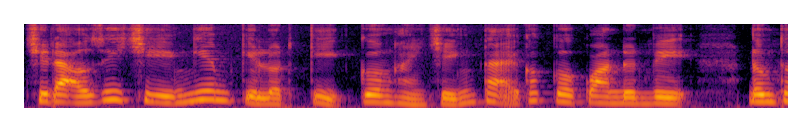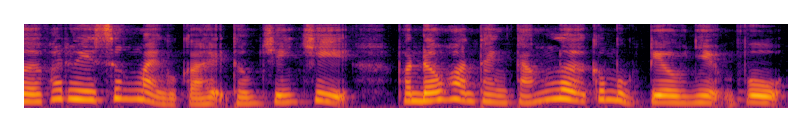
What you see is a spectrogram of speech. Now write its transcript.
chỉ đạo duy trì nghiêm kỷ luật kỷ cương hành chính tại các cơ quan đơn vị, đồng thời phát huy sức mạnh của cả hệ thống chính trị, phấn đấu hoàn thành thắng lợi các mục tiêu nhiệm vụ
